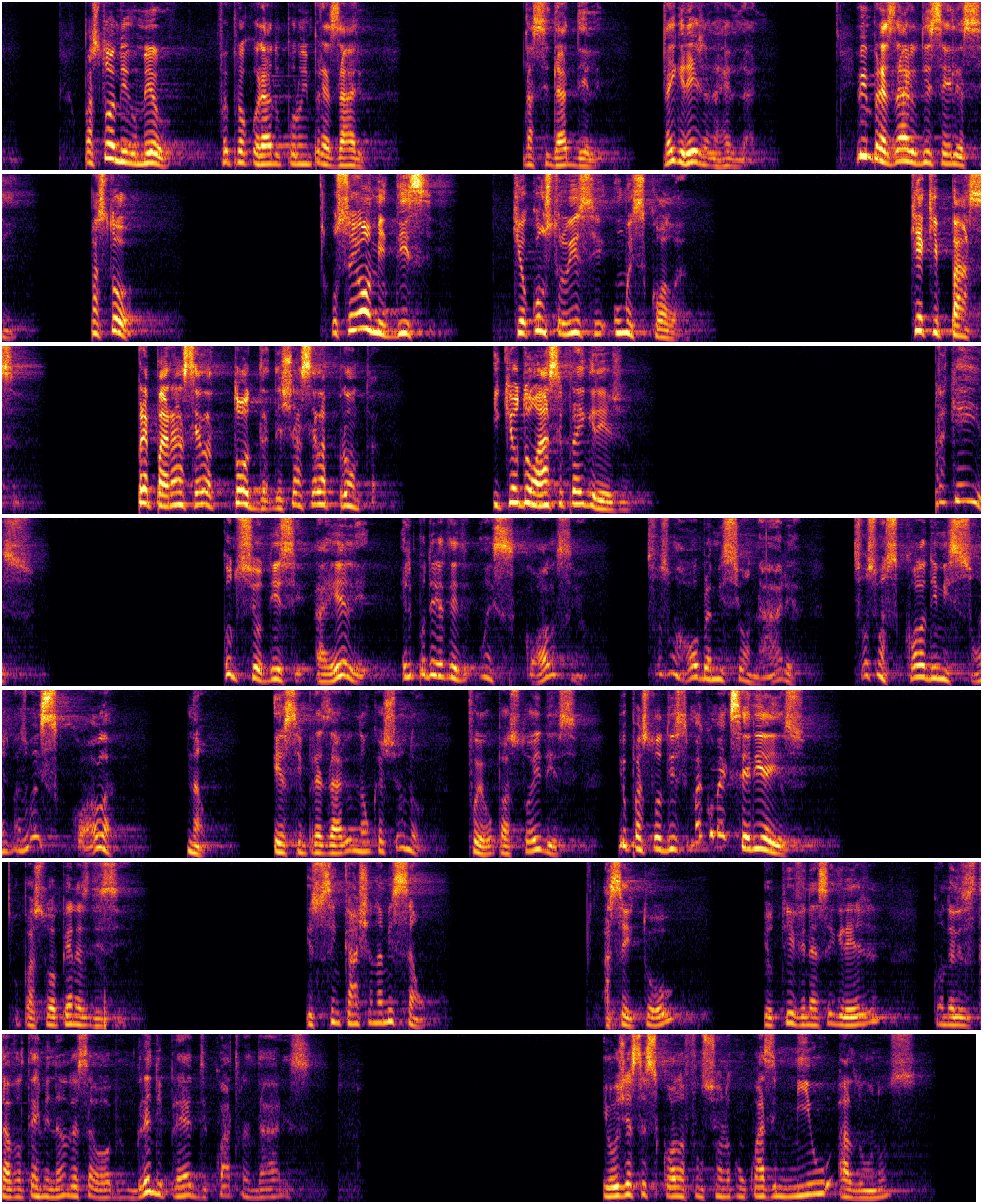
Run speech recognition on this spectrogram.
Pastor amigo meu foi procurado por um empresário da cidade dele, da igreja, na realidade. E o empresário disse a ele assim: Pastor, o Senhor me disse que eu construísse uma escola, que equipasse, preparasse ela toda, deixasse ela pronta, e que eu doasse para a igreja. Para que isso? Quando o Senhor disse a ele, ele poderia ter dito, uma escola, Senhor? Se fosse uma obra missionária, se fosse uma escola de missões, mas uma escola. Não. Esse empresário não questionou. Foi o pastor e disse. E o pastor disse: Mas como é que seria isso? O pastor apenas disse: Isso se encaixa na missão. Aceitou. Eu tive nessa igreja quando eles estavam terminando essa obra, um grande prédio de quatro andares. E hoje essa escola funciona com quase mil alunos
